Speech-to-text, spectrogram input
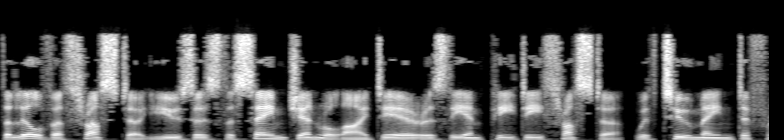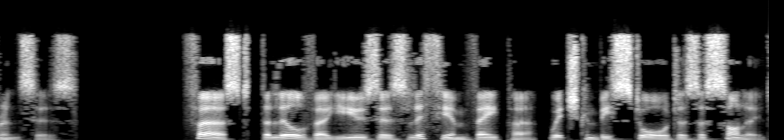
The LiLFA thruster uses the same general idea as the MPD thruster, with two main differences. First, the LiLFA uses lithium vapor, which can be stored as a solid.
